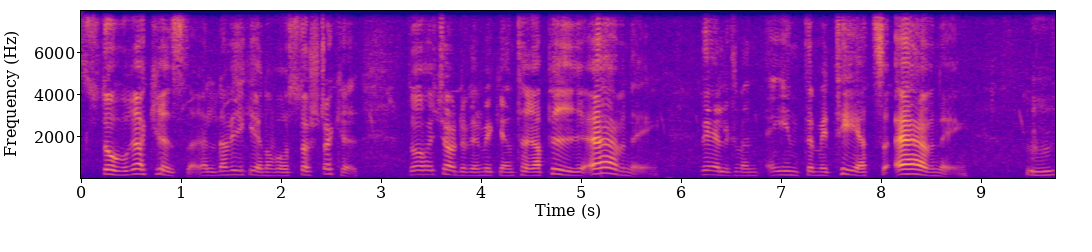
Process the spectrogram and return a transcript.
stora kriser eller när vi gick igenom vår största kris. Då körde vi mycket en terapiövning. Det är liksom en intimitetsövning. Nej,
